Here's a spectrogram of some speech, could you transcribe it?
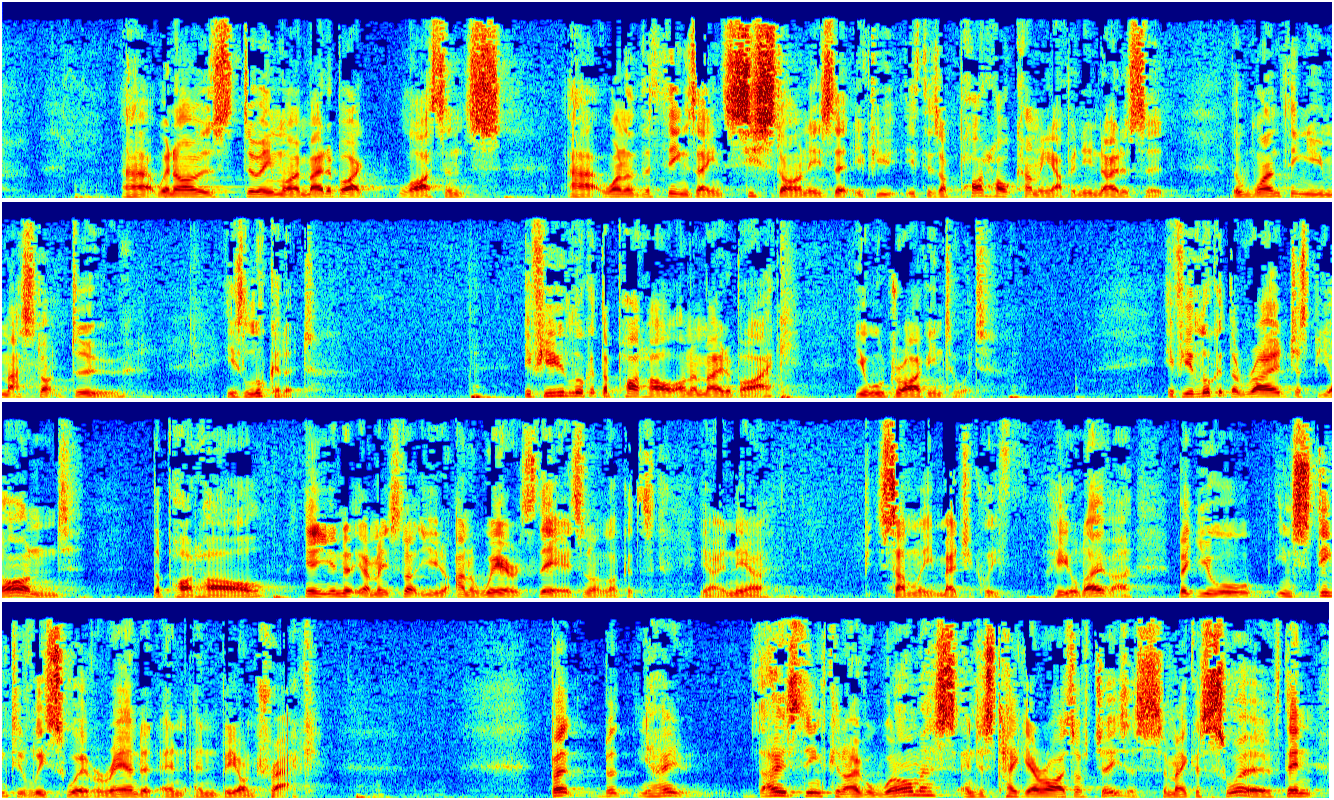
Uh, when I was doing my motorbike license, uh, one of the things they insist on is that if you if there's a pothole coming up and you notice it, the one thing you must not do is look at it. If you look at the pothole on a motorbike, you will drive into it. If you look at the road just beyond the pothole, you know, I mean, it's not you're unaware it's there. It's not like it's you know now suddenly magically healed over, but you will instinctively swerve around it and, and be on track. But but you know those things can overwhelm us and just take our eyes off Jesus and make us swerve. Then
